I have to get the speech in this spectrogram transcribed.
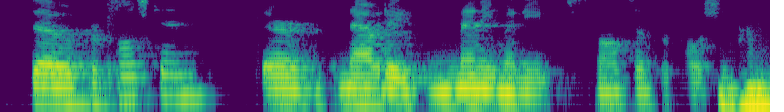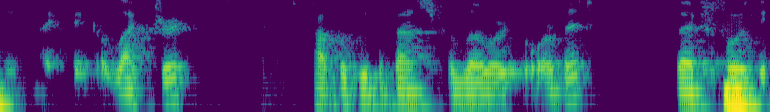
So propulsion, there are nowadays many, many small cell propulsion mm-hmm. companies. I think electric probably the best for low Earth orbit. But for mm. the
